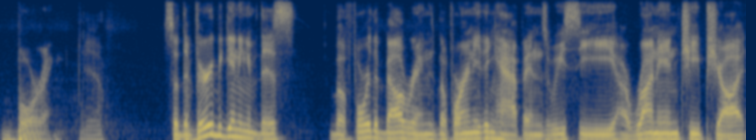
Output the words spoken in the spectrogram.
boring. Yeah. So the very beginning of this, before the bell rings, before anything happens, we see a run-in cheap shot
